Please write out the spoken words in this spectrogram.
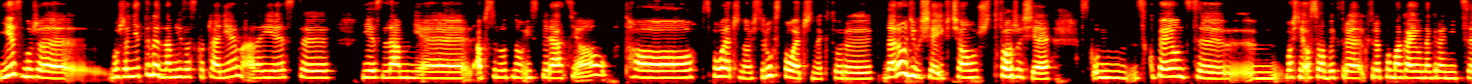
jest może, może nie tyle dla mnie zaskoczeniem, ale jest, jest dla mnie absolutną inspiracją, to społeczność, ruch społeczny, który narodził się i wciąż tworzy się skupiający właśnie osoby, które, które pomagają na granicy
